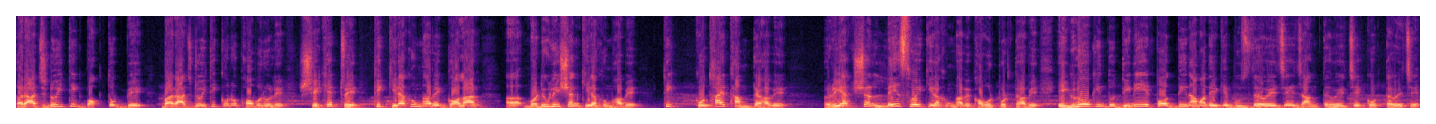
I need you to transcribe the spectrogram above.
রাজনৈতিক বক্তব্যে বা রাজনৈতিক কোনো খবর হলে সেক্ষেত্রে ঠিক কীরকমভাবে গলার মডিউলেশন কীরকম হবে? ঠিক কোথায় থামতে হবে? রিয়াকশন লেস হয়ে কীরকমভাবে খবর পড়তে হবে? এগুলোও কিন্তু দিনের পর দিন আমাদেরকে বুঝতে হয়েছে, জানতে হয়েছে, করতে হয়েছে।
